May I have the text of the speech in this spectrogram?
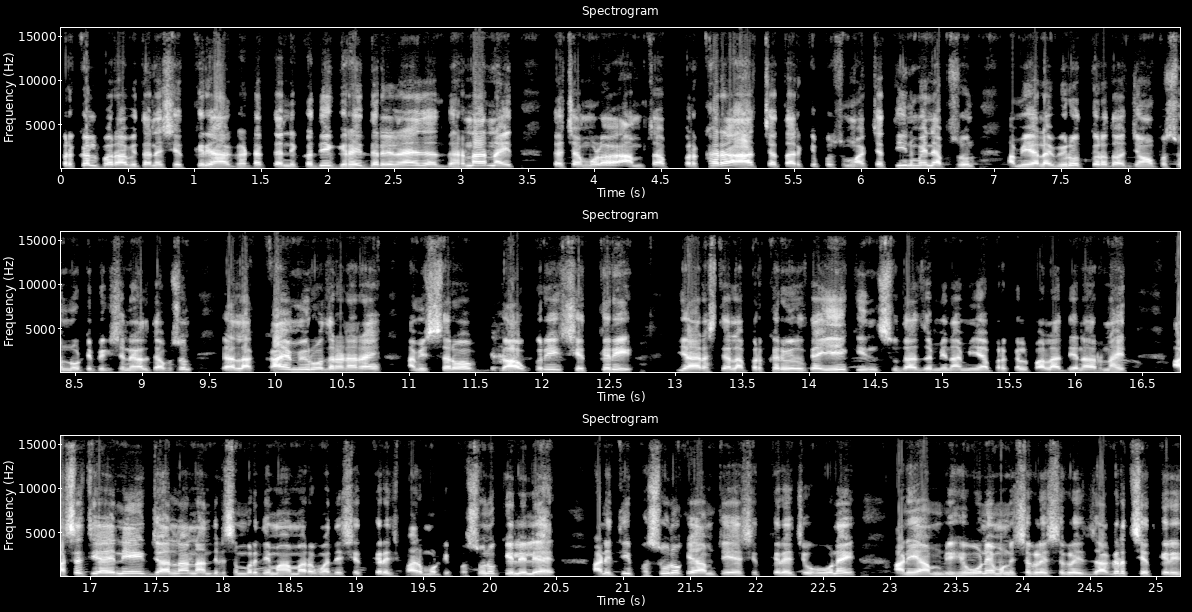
प्रकल्प राबविताना शेतकरी हा घटक त्यांनी कधी गृहीत धरले नाही धरणार नाहीत. त्याच्यामुळं आमचा प्रखर आजच्या तारखेपासून मागच्या तीन महिन्यापासून आम्ही याला विरोध करत आहोत. जेव्हापासून नोटिफिकेशन आलं त्यापासून याला कायम विरोध राहणार आहे. आम्ही सर्व गावकरी शेतकरी या रस्त्याला प्रखर विरोध आहे. एक इंच सुद्धा जमीन आम्ही या प्रकल्पाला देणार नाहीत. असंच याने जालना नांदेड समृद्धी महामार्गामध्ये शेतकऱ्याची फार मोठी फसवणूक केलेली आहे. आणि ती फसवणूक आहे आमच्या या शेतकऱ्याची होऊ नये आणि आमची होऊ नये म्हणून सगळे सगळे जागृत शेतकरी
